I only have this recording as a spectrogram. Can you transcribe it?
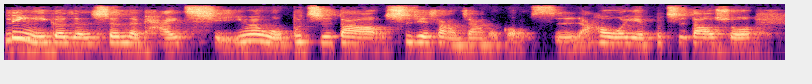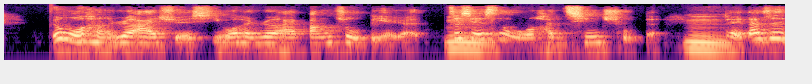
另一个人生的开启，因为我不知道世界上有这样的公司，然后我也不知道说，因为我很热爱学习，我很热爱帮助别人，这些是我很清楚的，嗯，对。但是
